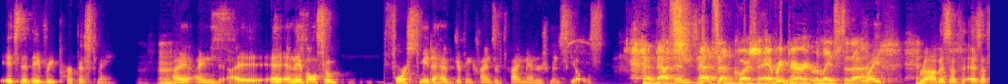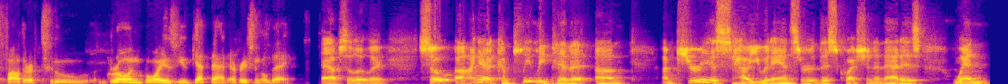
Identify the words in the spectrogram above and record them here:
it's that they've repurposed me. Mm-hmm. I, I, I, and they've also forced me to have different kinds of time management skills. that's and, that's unquestioned. Every parent relates to that, right? Rob, as a as a father of two growing boys, you get that every single day. Absolutely. So uh, I'm going to completely pivot. Um, I'm curious how you would answer this question, and that is when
